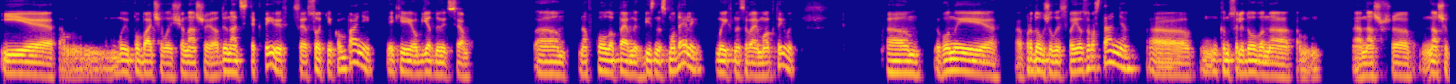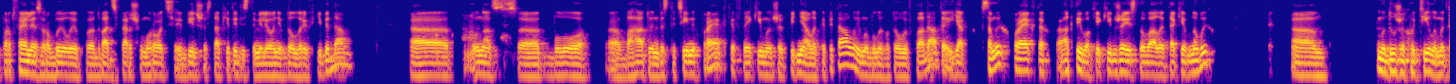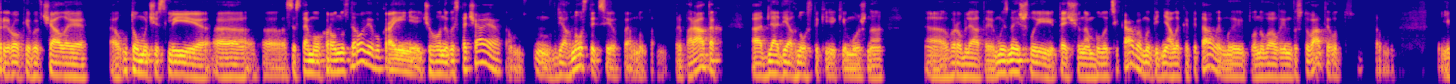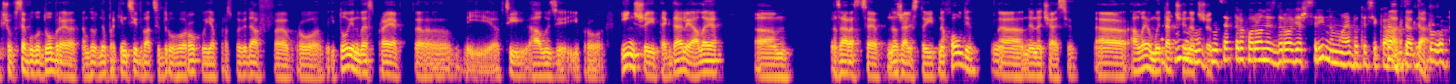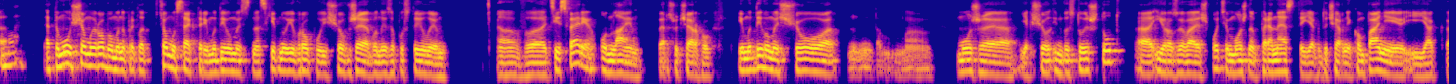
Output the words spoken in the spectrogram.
і там ми побачили, що наші 11 активів це сотні компаній, які об'єднуються е, навколо певних бізнес-моделей. Ми їх називаємо активи. Е, вони продовжили своє зростання, е, консолідована там наш е, наші портфелі зробили в 2021 році більше 150 мільйонів доларів. ЄБІДА. Е, у нас е, було багато інвестиційних проєктів, на які ми вже підняли капітал, і ми були готові вкладати як в самих проєктах, активах, які вже існували, так і в нових. Ми дуже хотіли. Ми три роки вивчали Е, у тому числі е, е, систему охорони здоров'я в Україні, чого не вистачає там в діагностиці, в певно там препаратах для діагностики, які можна виробляти. Ми знайшли те, що нам було цікаво. Ми підняли капітали. Ми планували інвестувати. От там Якщо все було добре, там наприкінці 22-го року я розповідав е, про і той інвестпроект е, і в цій галузі, і про інший, і так далі. Але ем, зараз це на жаль стоїть на холді, е, не на часі. Але ми так чи інакше ну, сектор охорони здоров'я ж все рівно має бути цікавим. Так, так, так. Тому що ми робимо, наприклад, в цьому секторі ми дивимося на східну Європу, і що вже вони запустили Е, в цій сфері онлайн в першу чергу, і ми дивимося, що там е, може, якщо інвестуєш тут е, і розвиваєш, потім можна перенести як дочерні компанії і як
